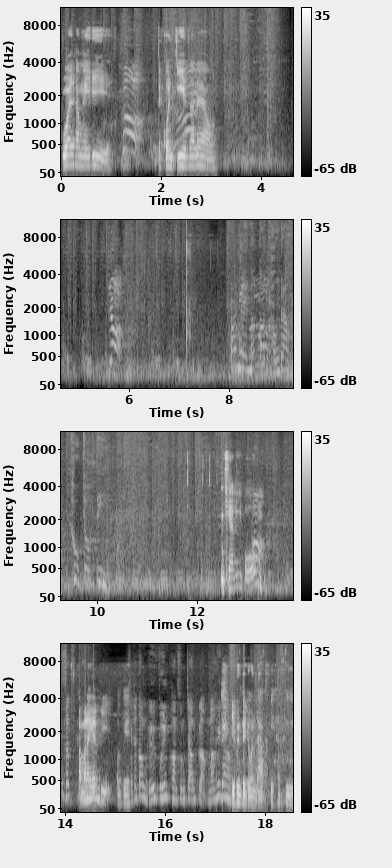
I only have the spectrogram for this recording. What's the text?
กลัวจะทำไงดีห้าเป็นคนจีนซะแล้ว ของเราถูกโจมตีแครี่ผมสักทำอะไรกันพี่ โอเคฉันจะต้องรื้อฟื้นความทรงจำกลับมาให้ได้อย่าเพิ่งไปโดนดับสิครับพี่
